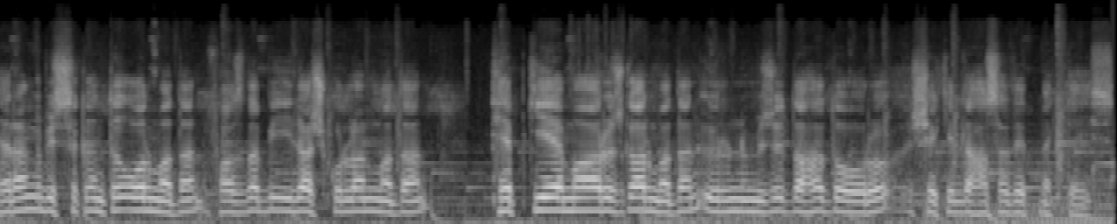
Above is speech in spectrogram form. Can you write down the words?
herhangi bir sıkıntı olmadan, fazla bir ilaç kullanmadan, tepkiye maruz kalmadan ürünümüzü daha doğru şekilde hasat etmekteyiz.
